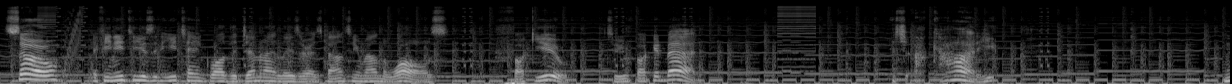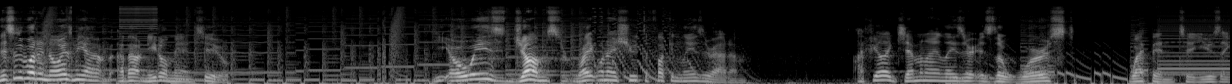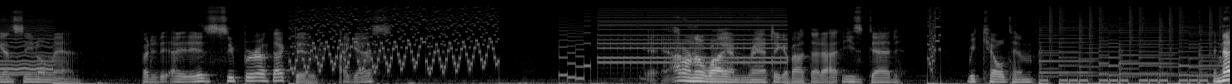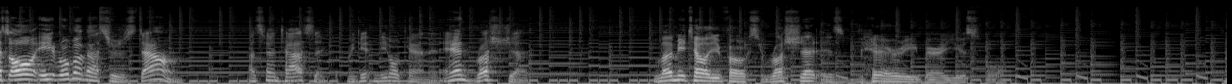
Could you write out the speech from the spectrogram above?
So, if you need to use an E-Tank while the Gemini laser is bouncing around the walls, fuck you. Too fucking bad. It's, oh god, he... And this is what annoys me about Needleman too. He always jumps right when I shoot the fucking laser at him. I feel like Gemini laser is the worst weapon to use against Needleman. But it, it is super effective, I guess. I don't know why I'm ranting about that. He's dead. We killed him. And that's all eight Robot Masters down. That's fantastic. We get Needle Cannon and Rush Jet. Let me tell you folks, Rush Jet is very, very useful.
